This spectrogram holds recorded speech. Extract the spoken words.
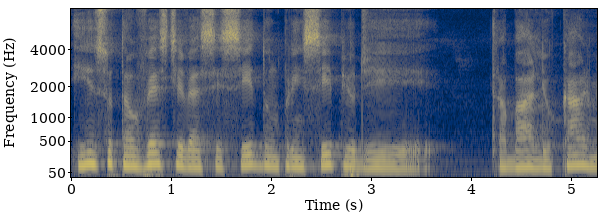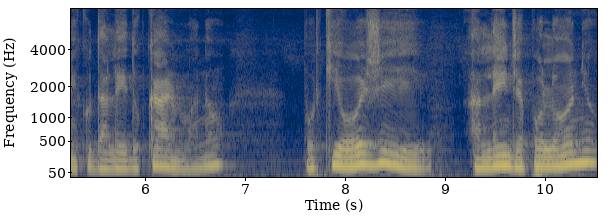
Isso talvez tivesse sido um princípio de trabalho kármico da lei do karma, não? Porque hoje, além de Apolônio,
